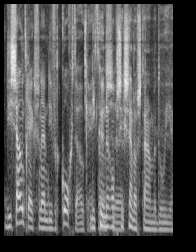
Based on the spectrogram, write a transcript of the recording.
Die soundtracks van hem, die verkochten ook echt. Die kunnen als, op eh, zichzelf staan, bedoel je?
